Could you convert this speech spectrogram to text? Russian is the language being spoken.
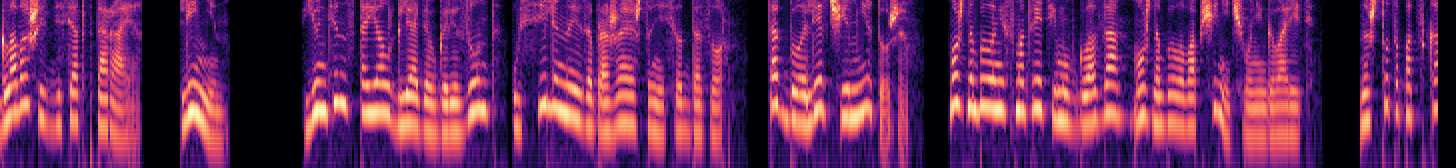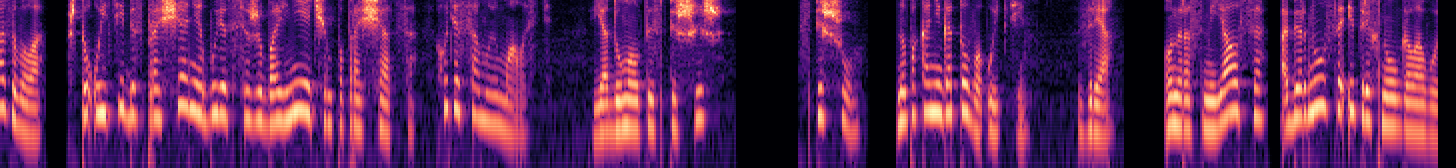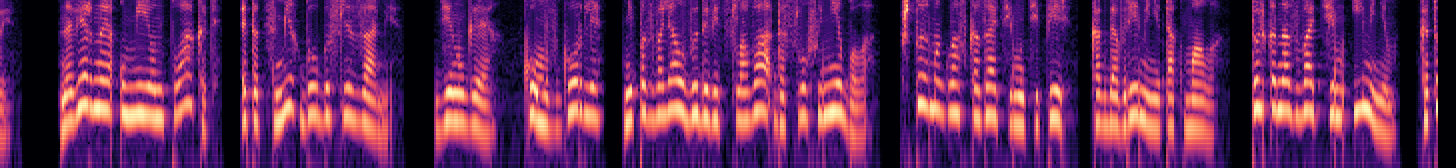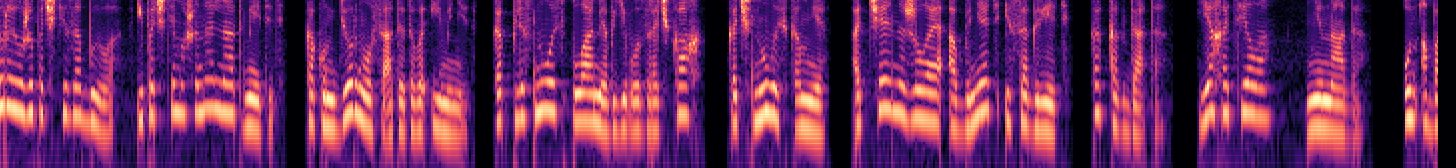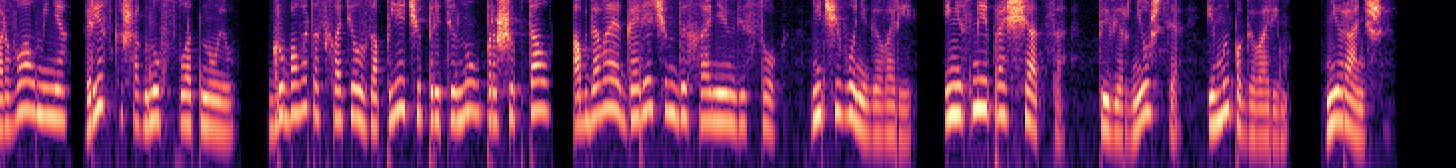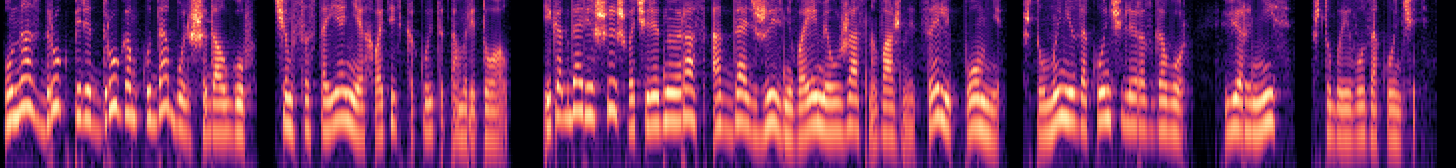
Глава 62. Ленин. Юндин стоял, глядя в горизонт, усиленно изображая, что несет дозор. Так было легче и мне тоже. Можно было не смотреть ему в глаза, можно было вообще ничего не говорить. Но что-то подсказывало, что уйти без прощания будет все же больнее, чем попрощаться, хоть и самую малость. «Я думал, ты спешишь?» «Спешу, но пока не готова уйти. Зря». Он рассмеялся, обернулся и тряхнул головой. Наверное, умея он плакать, этот смех был бы слезами. Динге, ком в горле, не позволял выдавить слова, да слов и не было. Что я могла сказать ему теперь, когда времени так мало? Только назвать тем именем, которое уже почти забыла, и почти машинально отметить, как он дернулся от этого имени, как плеснулось пламя в его зрачках, качнулось ко мне, отчаянно желая обнять и согреть, как когда-то. Я хотела, не надо. Он оборвал меня, резко шагнув вплотную. Грубовато схватил за плечи, притянул, прошептал, обдавая горячим дыханием висок. «Ничего не говори и не смей прощаться. Ты вернешься, и мы поговорим. Не раньше. У нас друг перед другом куда больше долгов, чем в состоянии охватить какой-то там ритуал. И когда решишь в очередной раз отдать жизнь во имя ужасно важной цели, помни, что мы не закончили разговор. Вернись, чтобы его закончить.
